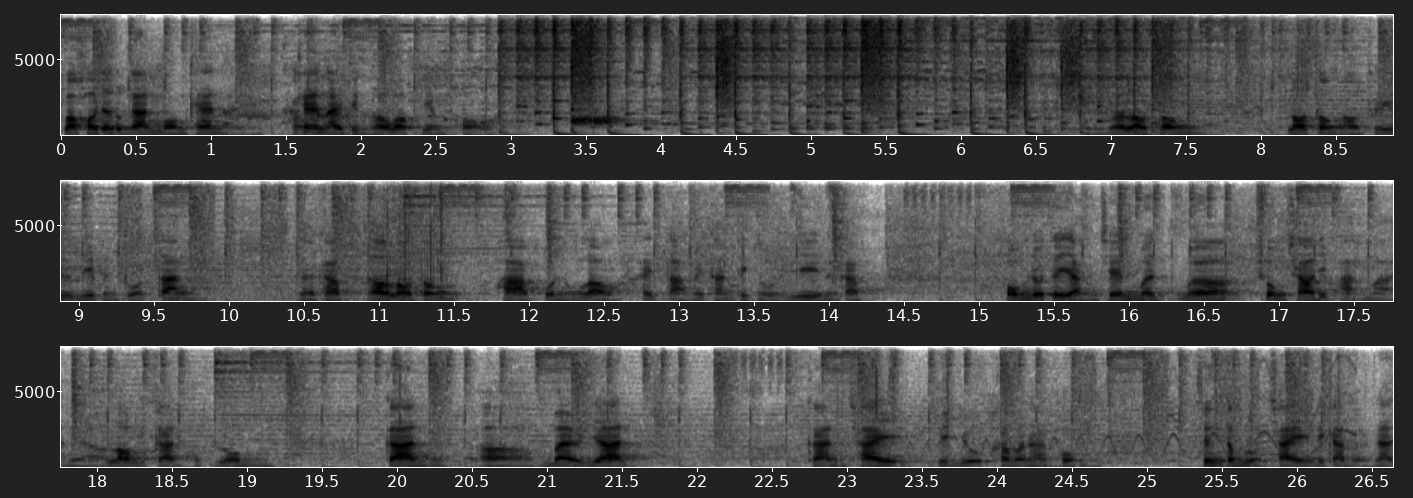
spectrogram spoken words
ว่าเขาจะต้องการมองแค่ไหนครับแค่ไหนถึงเขาว่าเพียงพอผมว่าเราต้องเราต้องเอาเทคโนโลยีเป็นตัวตั้งนะครับแล้วเราต้องพาคนของเราให้ตามให้ทันเทคโนโลยีนะครับ ผมยกตัวอย่างเช่นเมื่อเมื่อช่วงเช้าที่ผ่านมาเนี่ยเรามีการอบรมการเอ่อใบอนุญาตการใช้วิทยุคมนาคม ซึ่งตำรวจใช้ในการปฏิบัติหน้า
